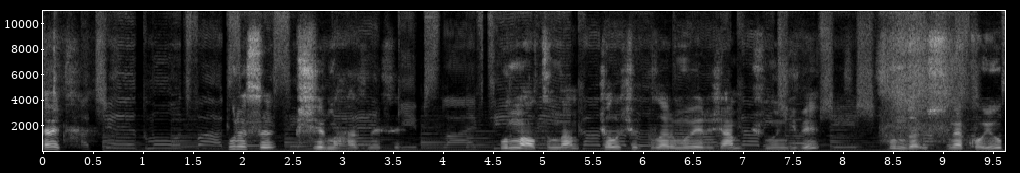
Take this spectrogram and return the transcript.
Evet, burası pişirme haznesi. Bunun altından çalı çırpılarımı vereceğim şunun gibi. Bunu da üstüne koyup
